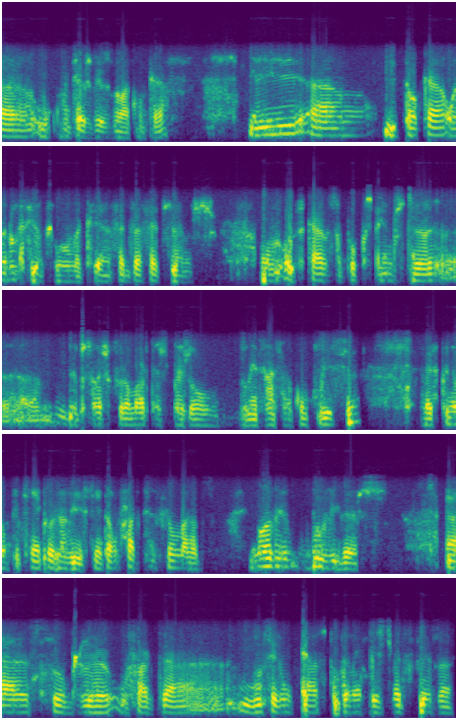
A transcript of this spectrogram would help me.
uh, o que muitas vezes não acontece, e, uh, e toca um adolescente, uma criança de 17 anos. Outros casos há poucos tempos de, uh, de pessoas que foram mortas depois de, uma interação com a polícia, mas que não tinha coisa disso. Então, o facto de ser filmado, não haver dúvidas uh, sobre o facto de não ser um caso totalmente legítima defesa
